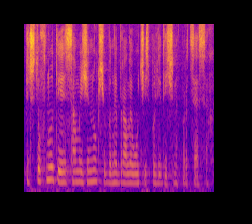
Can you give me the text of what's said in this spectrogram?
Підштовхнути саме жінок, щоб вони брали участь в політичних процесах.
